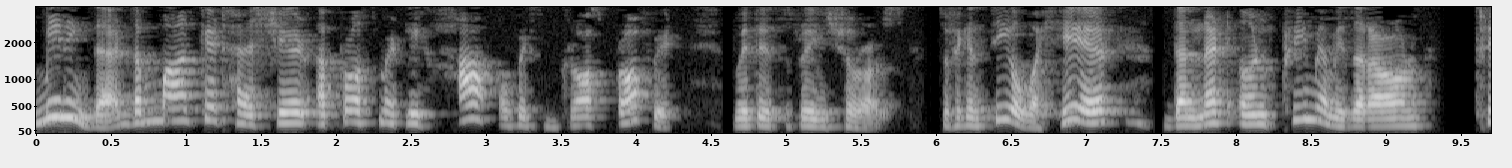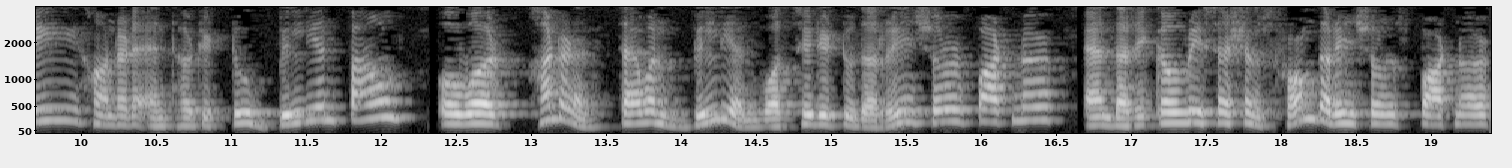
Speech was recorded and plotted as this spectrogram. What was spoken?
meaning that the market has shared approximately half of its gross profit with its reinsurers so if you can see over here the net earned premium is around 332 billion pound. Over 107 billion was ceded to the reinsurer partner and the recovery cessions from the reinsurance partner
